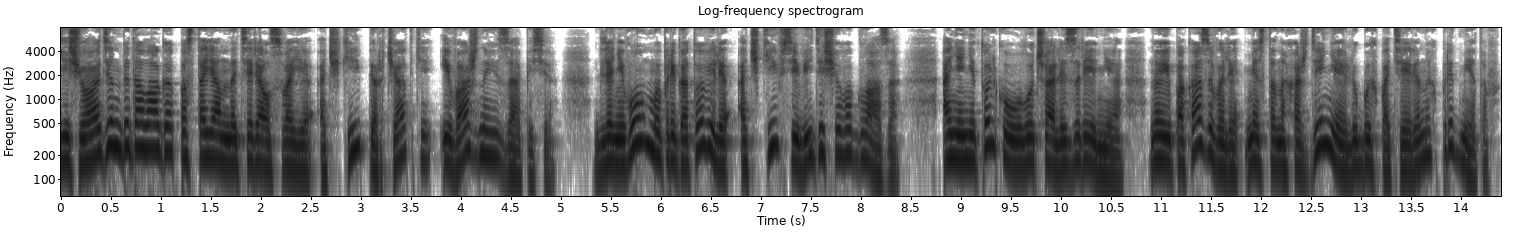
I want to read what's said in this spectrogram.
Еще один бедолага постоянно терял свои очки, перчатки и важные записи. Для него мы приготовили очки всевидящего глаза. Они не только улучшали зрение, но и показывали местонахождение любых потерянных предметов.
